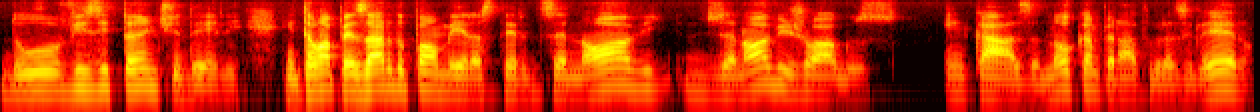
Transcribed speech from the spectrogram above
do visitante dele. Então, apesar do Palmeiras ter 19, 19 jogos em casa no Campeonato Brasileiro,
